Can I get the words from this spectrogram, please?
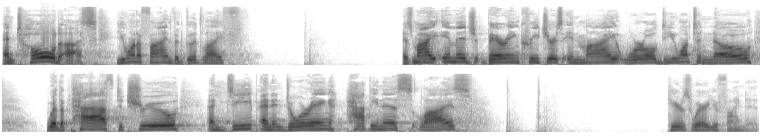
and told us, You want to find the good life? As my image bearing creatures in my world, do you want to know where the path to true and deep and enduring happiness lies? Here's where you find it.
